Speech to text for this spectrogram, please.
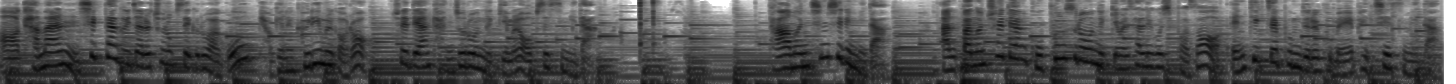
어, 다만 식탁 의자를 초록색으로 하고 벽에는 그림을 걸어 최대한 단조로운 느낌을 없앴습니다. 다음은 침실입니다. 안방은 최대한 고풍스러운 느낌을 살리고 싶어서 앤틱 제품들을 구매해 배치했습니다.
